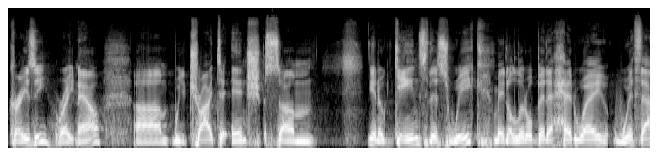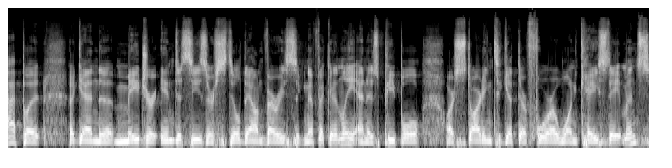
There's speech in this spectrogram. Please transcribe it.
crazy right now. Um, we tried to inch some you know gains this week made a little bit of headway with that but again the major indices are still down very significantly and as people are starting to get their 401k statements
